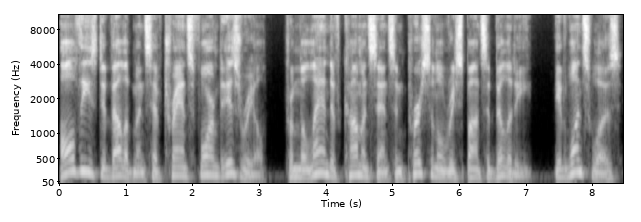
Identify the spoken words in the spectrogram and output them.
All these developments have transformed Israel from the land of common sense and personal responsibility it once was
